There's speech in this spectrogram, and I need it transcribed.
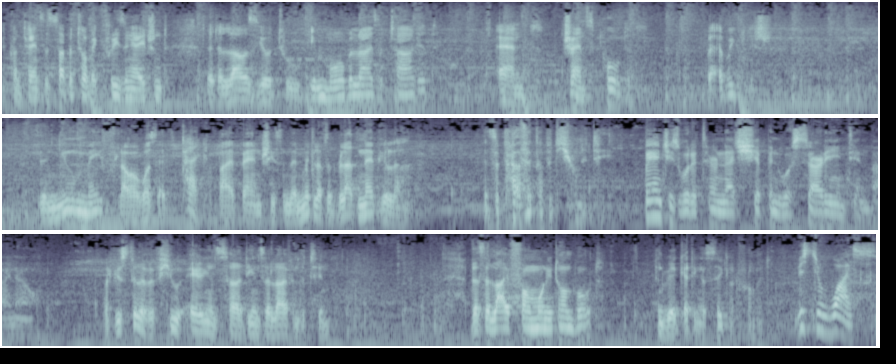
It contains a subatomic freezing agent that allows you to immobilize a target and transport it wherever you wish. The new Mayflower was attacked by banshees in the middle of the Blood Nebula. It's a perfect opportunity. Banshees would have turned that ship into a sardine tin by now. But we still have a few alien sardines alive in the tin. There's a life form monitor on board, and we're getting a signal from it. Mr. Weiss,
